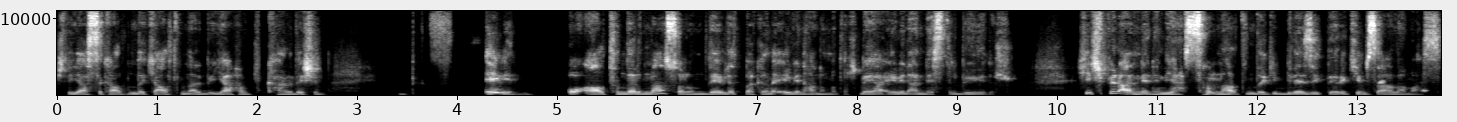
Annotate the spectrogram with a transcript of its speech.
İşte yastık altındaki altınlar bir ya kardeşim evin o altınlarından sorumlu devlet bakanı evin hanımıdır veya evin annesidir, büyüğüdür. Hiçbir annenin yastığının altındaki bilezikleri kimse alamaz.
